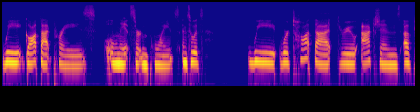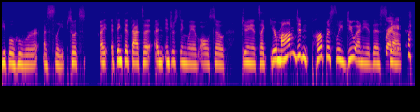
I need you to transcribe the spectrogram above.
we got that praise only at certain points. And so it's, we were taught that through actions of people who were asleep. So it's, I, I think that that's a, an interesting way of also doing it. It's like your mom didn't purposely do any of this right. stuff.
